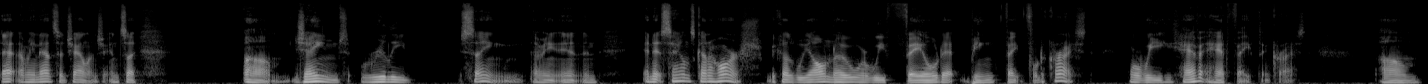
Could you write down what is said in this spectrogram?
That I mean, that's a challenge. And so, um, James really saying, I mean, and and, and it sounds kind of harsh because we all know where we failed at being faithful to Christ, where we haven't had faith in Christ. Um,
